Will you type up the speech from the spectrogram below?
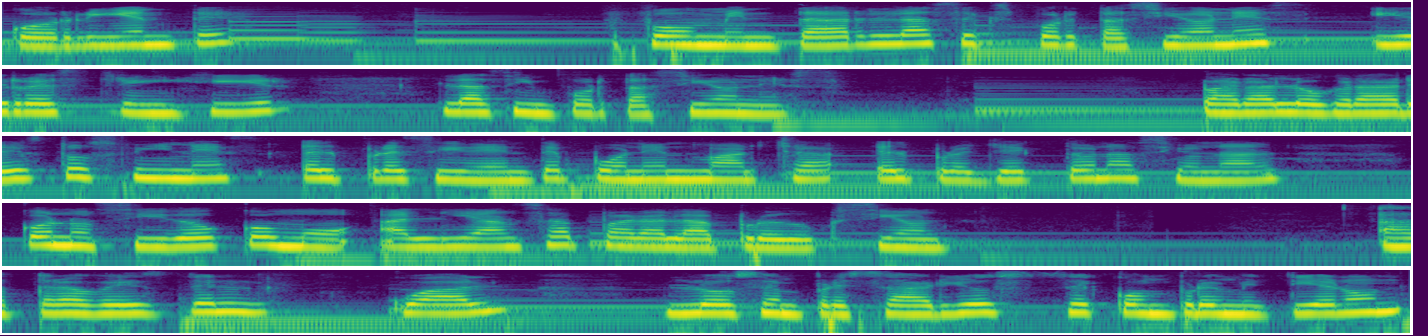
corriente, fomentar las exportaciones y restringir las importaciones. Para lograr estos fines, el presidente pone en marcha el proyecto nacional conocido como Alianza para la Producción, a través del cual los empresarios se comprometieron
